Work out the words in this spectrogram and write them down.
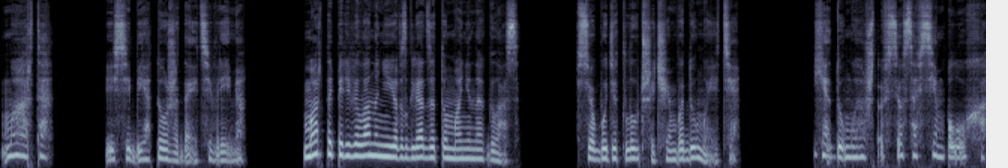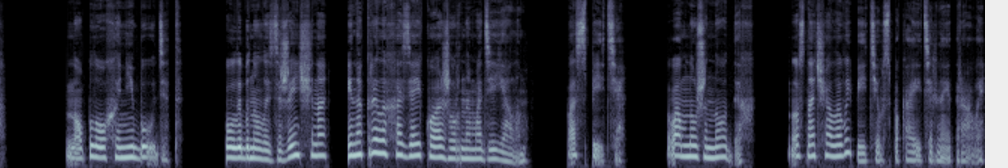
Марта. И себе тоже дайте время. Марта перевела на нее взгляд затуманенных глаз. Все будет лучше, чем вы думаете. Я думаю, что все совсем плохо. Но плохо не будет. Улыбнулась женщина и накрыла хозяйку ажурным одеялом. Поспите. Вам нужен отдых. Но сначала выпейте успокоительные травы.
